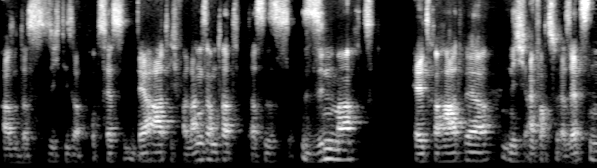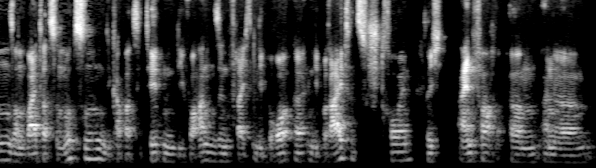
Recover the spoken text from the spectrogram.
Also dass sich dieser Prozess derartig verlangsamt hat, dass es Sinn macht, ältere Hardware nicht einfach zu ersetzen, sondern weiter zu nutzen, die Kapazitäten, die vorhanden sind, vielleicht in die, äh, in die Breite zu streuen, sich einfach ähm, eine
